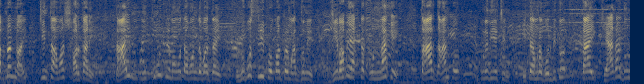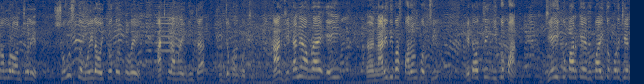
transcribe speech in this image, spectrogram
আপনার নয়, চিন্তা আমার সরকারের। তাই মুখ্যমন্ত্রী মমতা বন্দ্যোপাধ্যায় রূপশ্রী প্রকল্পের মাধ্যমে যেভাবে একটা কন্যাকে তার দান তুলে দিয়েছেন, এতে আমরা গর্বিত। তাই খেয়াদা দু নম্বর অঞ্চলের সমস্ত মহিলা ঐক্যতত্ত্ব হয়ে আজকের আমরা এই দিনটা উদযাপন করছি। আর যেখানে আমরা এই নারী দিবস পালন করছি, এটা হচ্ছে ইকো পার্ক। যে ইকো পার্কে রূপায়িত করেছেন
